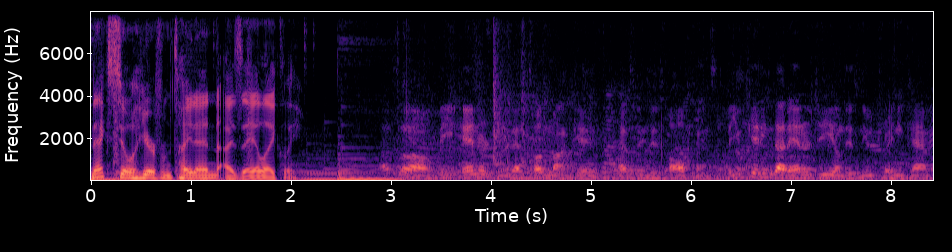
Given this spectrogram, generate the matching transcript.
Next, you'll hear from tight end Isaiah Likely. How's uh, the energy that Todd Monken has in this offense? Are you getting that energy on this new training camp?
